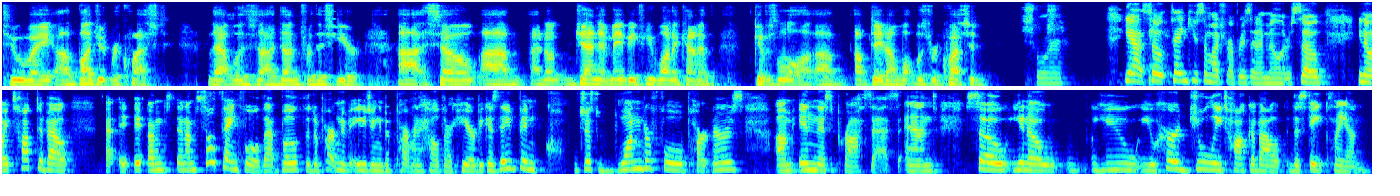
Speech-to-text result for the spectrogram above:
to a, a budget request that was, uh, done for this year. Uh, so, um, I don't, Jen, and maybe if you want to kind of give us a little uh, update on what was requested. Sure. Yeah, so thank you so much, Representative Miller. So, you know, I talked about, uh, it, I'm, and I'm so thankful that both the Department of Aging and Department of Health are here because they've been just wonderful partners um, in this process. And so, you know, you you heard Julie talk about the state plan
